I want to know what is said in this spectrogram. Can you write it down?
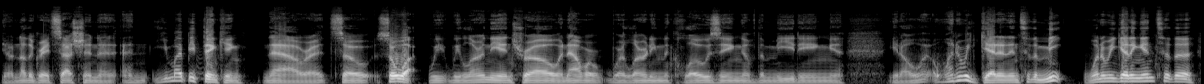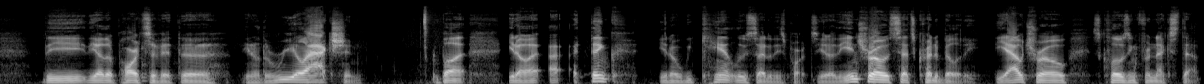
you know, another great session, and, and, you might be thinking now, right? So, so what? We we learned the intro, and now we're we're learning the closing of the meeting. You know, when are we getting into the meat? When are we getting into the the the other parts of it? The you know the real action. But you know, I, I think you know we can't lose sight of these parts. You know, the intro sets credibility. The outro is closing for next step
